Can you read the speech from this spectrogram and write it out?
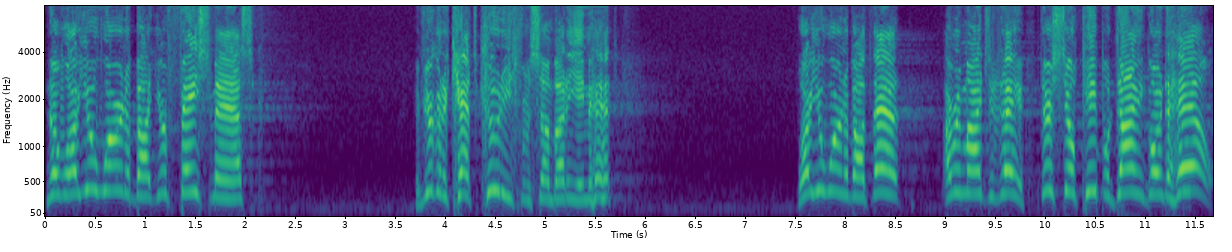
Now, while you're worried about your face mask, if you're going to catch cooties from somebody, amen, while you're worried about that, I remind you today, there's still people dying going to hell.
